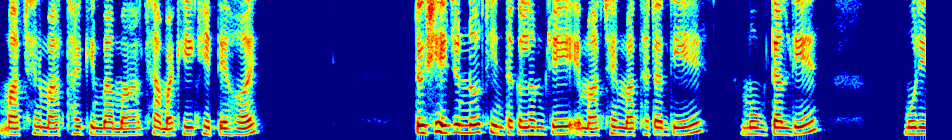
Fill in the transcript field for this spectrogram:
মাছের মাথা কিংবা মাছ আমাকেই খেতে হয়। তো সেই জন্য চিন্তা করলাম যে মাছের মাথাটা দিয়ে, মুগ ডাল দিয়ে মুড়ি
